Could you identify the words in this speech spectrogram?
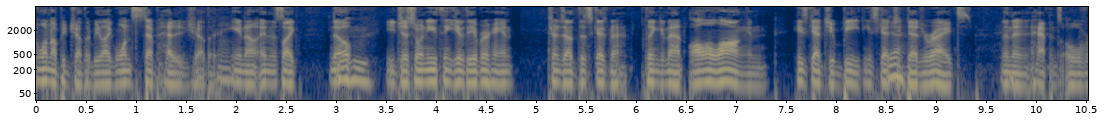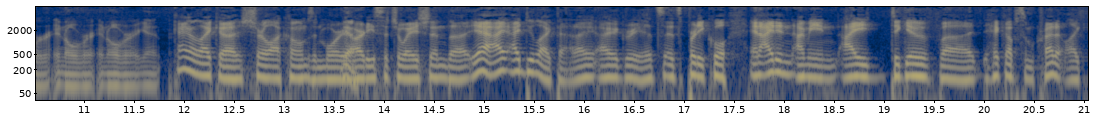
one up each other, be like one step ahead of each other, Mm-hmm. you know. And it's like, nope, you just when you think you have the upper hand, turns out this guy's been thinking that all along, and he's got you beat. He's got Yeah. you dead to rights, and then it happens over and over and over again. kind of like a Sherlock Holmes and Moriarty situation. The yeah, I, I do like that. I, I agree. It's it's pretty cool. And I didn't. I mean, I to give uh, Hiccup some credit. Like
